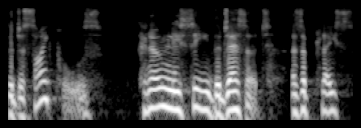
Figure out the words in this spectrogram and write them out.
The disciples can only see the desert as a place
